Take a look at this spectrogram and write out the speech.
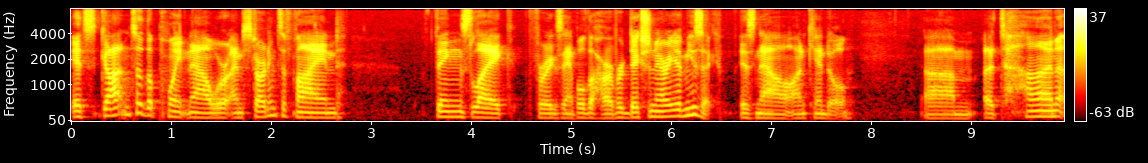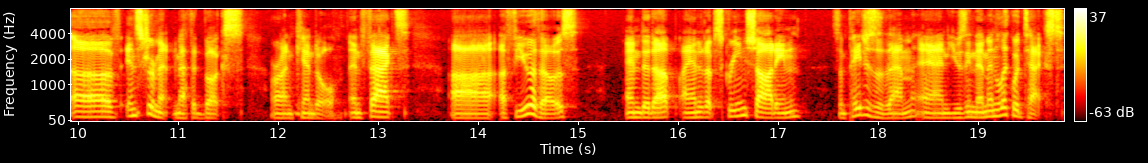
it's gotten to the point now where I'm starting to find things like for example, the Harvard Dictionary of Music is now on Kindle. Um, a ton of instrument method books are on Kindle. In fact, uh, a few of those ended up, I ended up screenshotting some pages of them and using them in LiquidText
